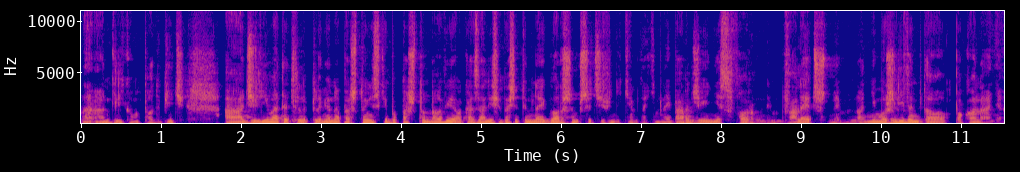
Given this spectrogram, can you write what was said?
Anglikom podbić, a dzieliła te plemiona pasztuńskie, bo pasztunowie okazali się właśnie tym najgorszym przeciwnikiem, takim najbardziej niesfornym, walecznym, no, niemożliwym do pokonania.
